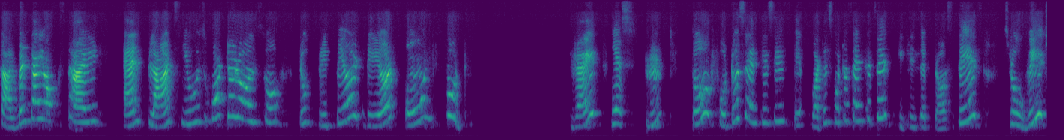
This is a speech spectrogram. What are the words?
carbon dioxide and plants use water also to prepare their own food. Right? Yes. Hmm? So photosynthesis, eh, what is photosynthesis? It is a process through which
